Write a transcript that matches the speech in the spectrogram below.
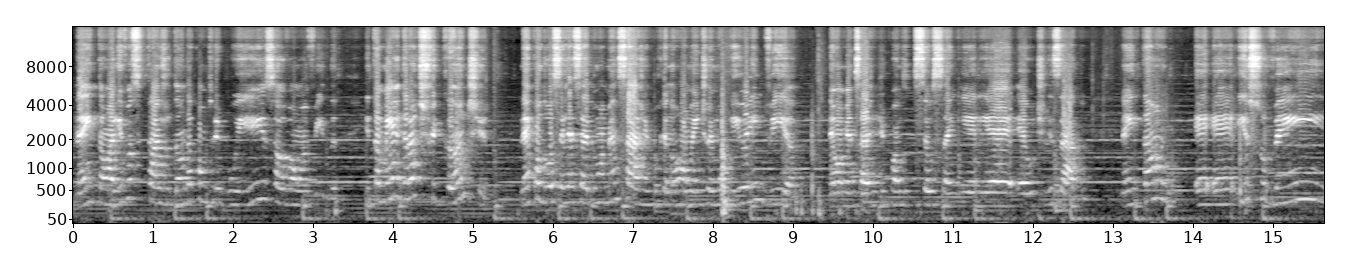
né? Então ali você está ajudando a contribuir e salvar uma vida. E também é gratificante, né? Quando você recebe uma mensagem, porque normalmente o hemorrio ele envia, né? Uma mensagem de quando seu sangue ele é, é utilizado, né? Então é, é, isso vem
